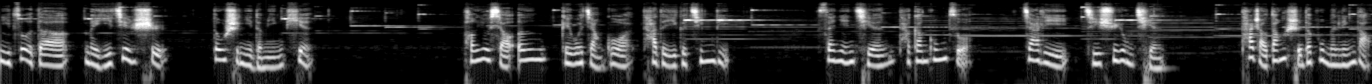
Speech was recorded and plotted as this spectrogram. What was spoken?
你做的每一件事都是你的名片。朋友小恩给我讲过他的一个经历：三年前他刚工作，家里急需用钱，他找当时的部门领导，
